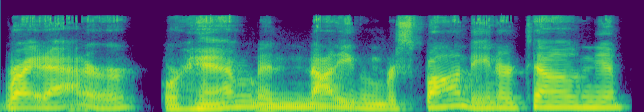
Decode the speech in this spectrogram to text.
right at her or him and not even responding or telling you,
